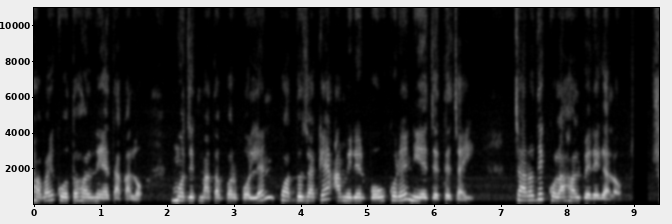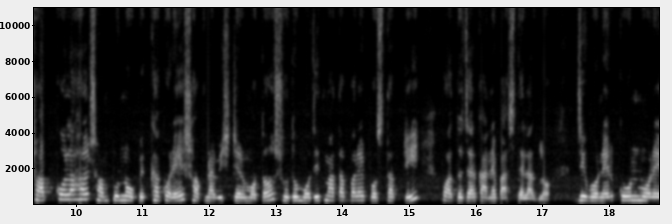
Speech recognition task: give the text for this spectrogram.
সবাই কৌতূহল নিয়ে তাকালো। মজিদ মাতাব্বর বললেন, পদ্মজাকে আমিরের বউ করে নিয়ে যেতে চাই। চারদিক কোলাহল বেড়ে গেল। সব কোলাহল সম্পূর্ণ উপেক্ষা করে স্বপ্নাবিষ্টের মতো শুধু মজিদ মাতাব্বরের প্রস্তাবটি পদ্মজার কানে বাজতে লাগল। জীবনের কোন মোড়ে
